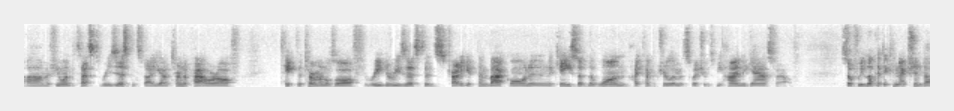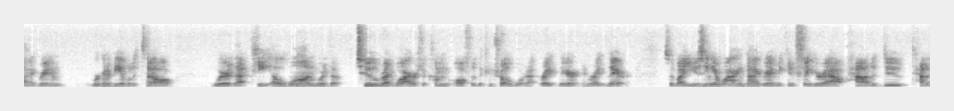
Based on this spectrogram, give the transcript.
Um, if you want to test the resistance value, you got to turn the power off, take the terminals off, read the resistance, try to get them back on. And in the case of the one high temperature limit switch, it was behind the gas valve. So if we look at the connection diagram, we're going to be able to tell where that PL1, where the two red wires are coming off of the control board at, right there and right there. So by using your wiring diagram, you can figure out how to do, how to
